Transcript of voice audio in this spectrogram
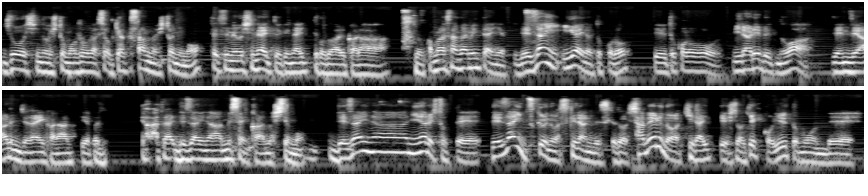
上司の人もそうだしお客さんの人にも。説明をしないといけないってことがあるから。岡村さんがみたいにやっぱデザイン以外のところっていうところを見られるのは全然あるんじゃないかなってやっぱりデザイナー目線からのしても。デザイナーになる人ってデザイン作るのが好きなんですけど喋るのは嫌いっていう人は結構いると思うんで、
